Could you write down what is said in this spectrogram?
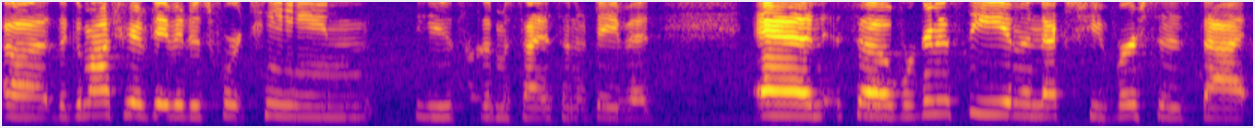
uh, the gematria of David is 14. He's the Messiah, son of David. And so we're going to see in the next few verses that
